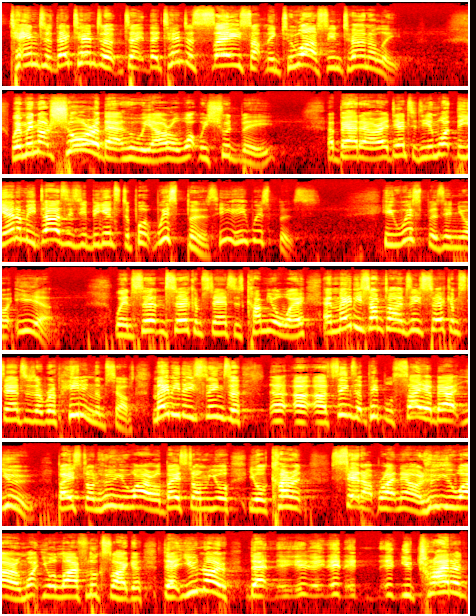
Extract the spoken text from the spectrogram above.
tend to, they, tend to, they tend to say something to us internally when we're not sure about who we are or what we should be about our identity. And what the enemy does is he begins to put whispers. He, he whispers. He whispers in your ear when certain circumstances come your way, and maybe sometimes these circumstances are repeating themselves. Maybe these things are, uh, uh, are things that people say about you based on who you are or based on your, your current setup right now and who you are and what your life looks like, that you know that it, it, it you try to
